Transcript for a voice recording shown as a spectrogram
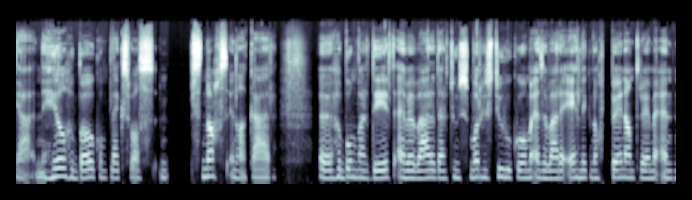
ja, een heel gebouwcomplex was s'nachts in elkaar uh, gebombardeerd. En we waren daar toen s'morgens toegekomen en ze waren eigenlijk nog puin aan het ruimen en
